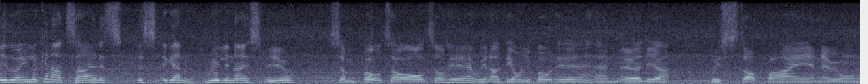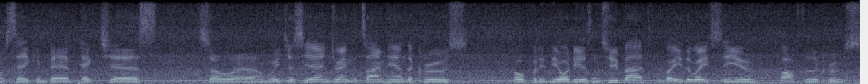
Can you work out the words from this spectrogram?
Either way, looking outside, it's, it's again really nice view. Some boats are also here. We're not the only boat here. And earlier we stopped by and everyone was taking bare pictures. So uh, we're just here yeah, enjoying the time here on the cruise. Hopefully the audio isn't too bad, but either way, see you after the cruise.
